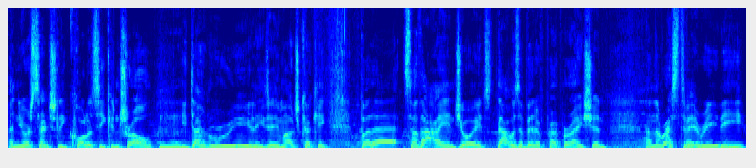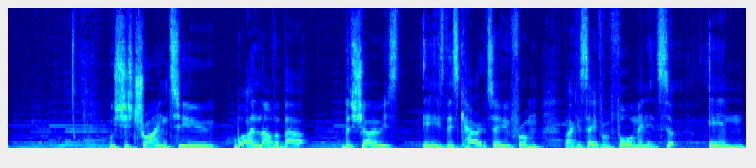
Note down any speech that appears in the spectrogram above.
and you're essentially quality control. You don't really do much cooking, but uh, so that I enjoyed. That was a bit of preparation, and the rest of it really was just trying to. What I love about the show is is this character who, from like I say, from four minutes in,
